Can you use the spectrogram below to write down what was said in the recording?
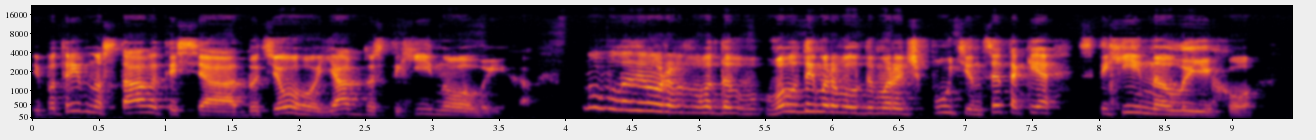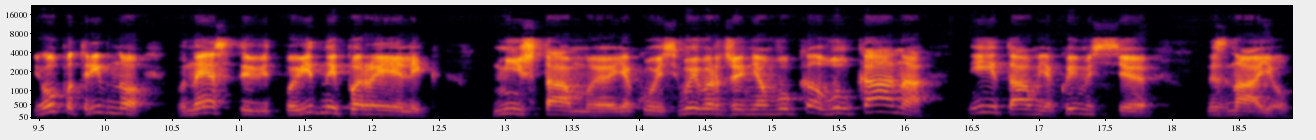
і потрібно ставитися до цього як до стихійного лиха. Ну, Володимир, Володимир Володимирович Путін це таке стихійне лихо. Його потрібно внести в відповідний перелік між там е, якоюсь вивердженням вулкана і там якимось, е, не знаю,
